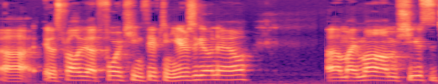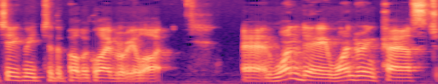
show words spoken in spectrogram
Uh, it was probably about 14, 15 years ago now. Uh, my mom, she used to take me to the public library a lot. And one day, wandering past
